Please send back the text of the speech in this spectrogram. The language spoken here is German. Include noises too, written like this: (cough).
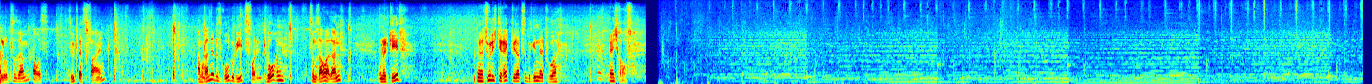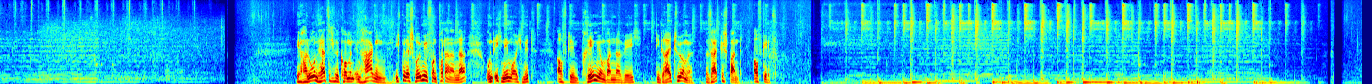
Hallo zusammen aus Südwestfalen. Am Rande des Ruhrgebiets vor den Toren zum Sauerland. Und es geht natürlich direkt wieder zu Beginn der Tour gleich rauf. Ja, hallo und herzlich willkommen in Hagen. Ich bin der Schrömi von Potternander und ich nehme euch mit auf dem Premium-Wanderweg Die drei Türme. Seid gespannt. Auf geht's.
